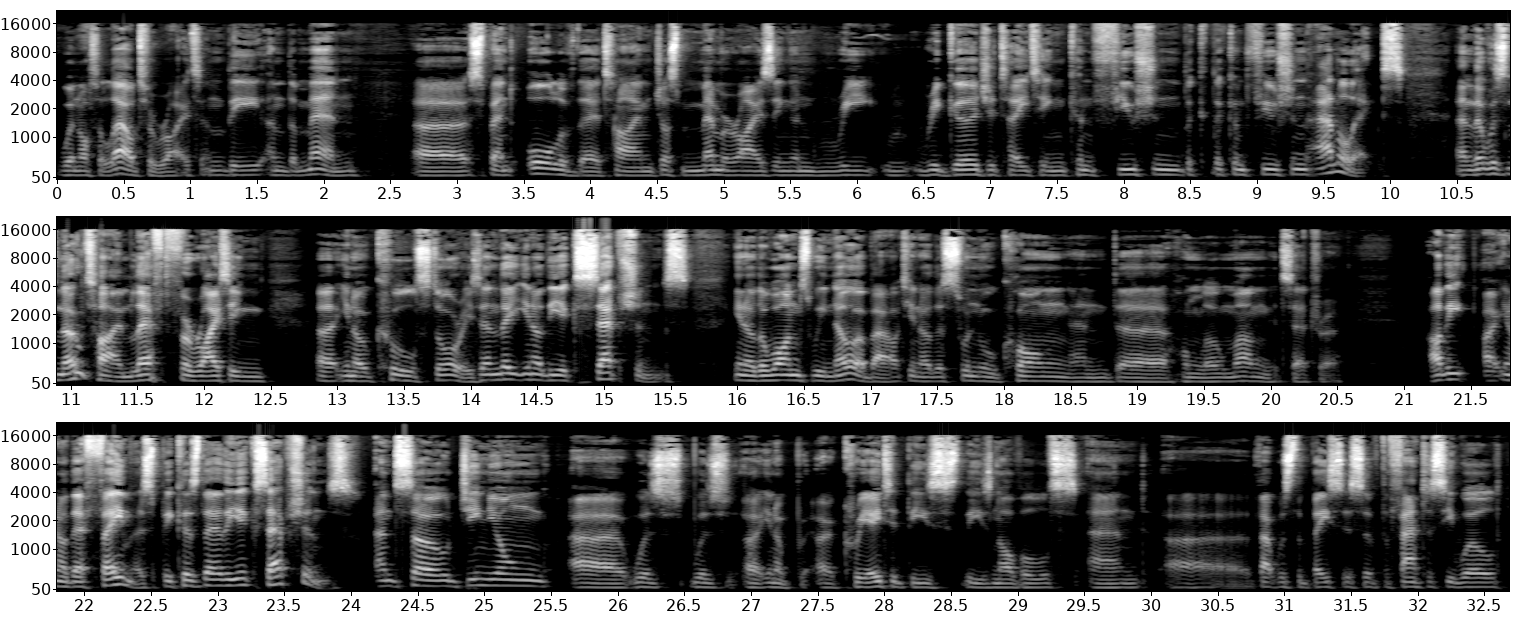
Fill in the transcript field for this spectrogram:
were not allowed to write, and the and the men uh, spent all of their time just memorizing and re- regurgitating Confucian the, the Confucian analects, and there was no time left for writing. Uh, you know, cool stories, and they, you know, the exceptions, you know, the ones we know about, you know, the Sun Wukong and uh, Hong Lo Meng, etc are the are, you know they're famous because they're the exceptions and so Jin Yong uh, was was uh, you know uh, created these these novels and uh, that was the basis of the fantasy world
